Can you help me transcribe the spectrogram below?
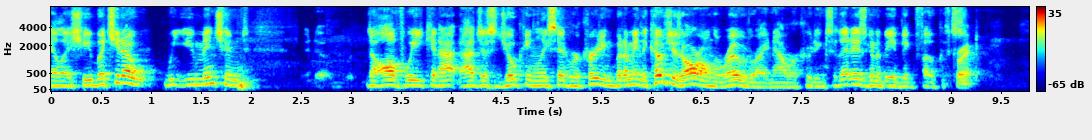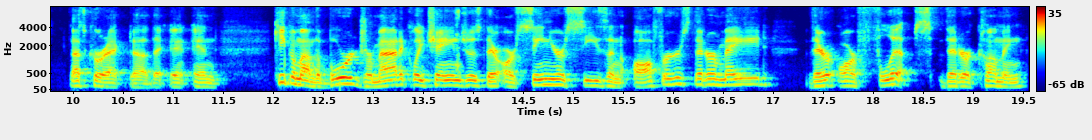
LSU. But you know, we, you mentioned the off week, and I, I, just jokingly said recruiting, but I mean the coaches are on the road right now recruiting, so that is going to be a big focus. That's correct. That's correct. Uh, the, and keep in mind, the board dramatically changes. There are senior season offers that are made. There are flips that are coming,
